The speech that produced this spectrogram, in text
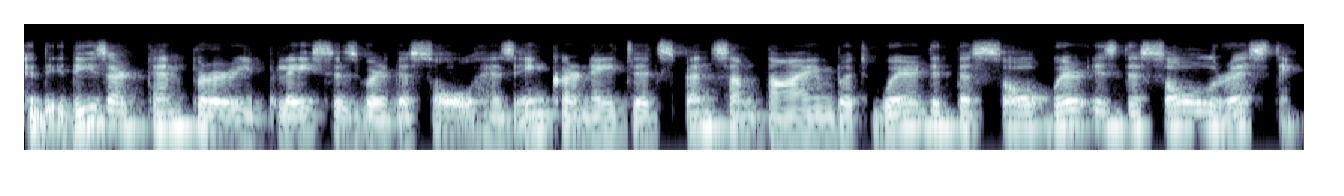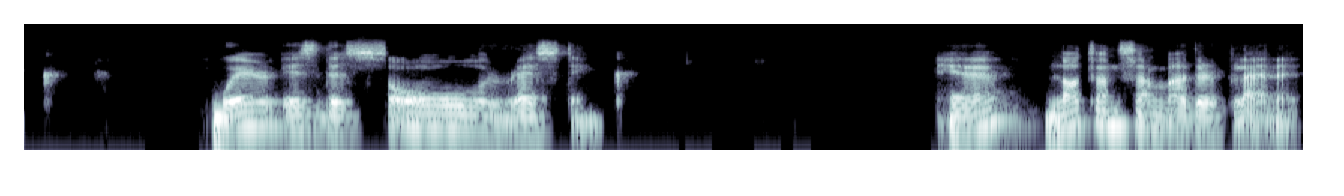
these are temporary places where the soul has incarnated, spent some time, but where did the soul, where is the soul resting? Where is the soul resting? Yeah, not on some other planet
